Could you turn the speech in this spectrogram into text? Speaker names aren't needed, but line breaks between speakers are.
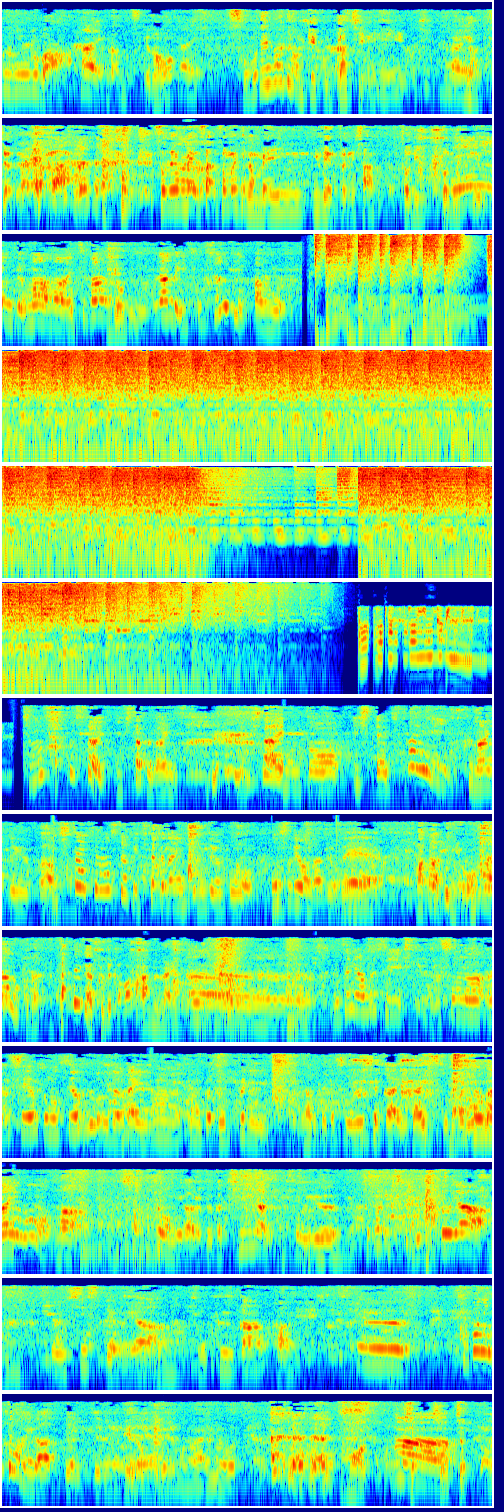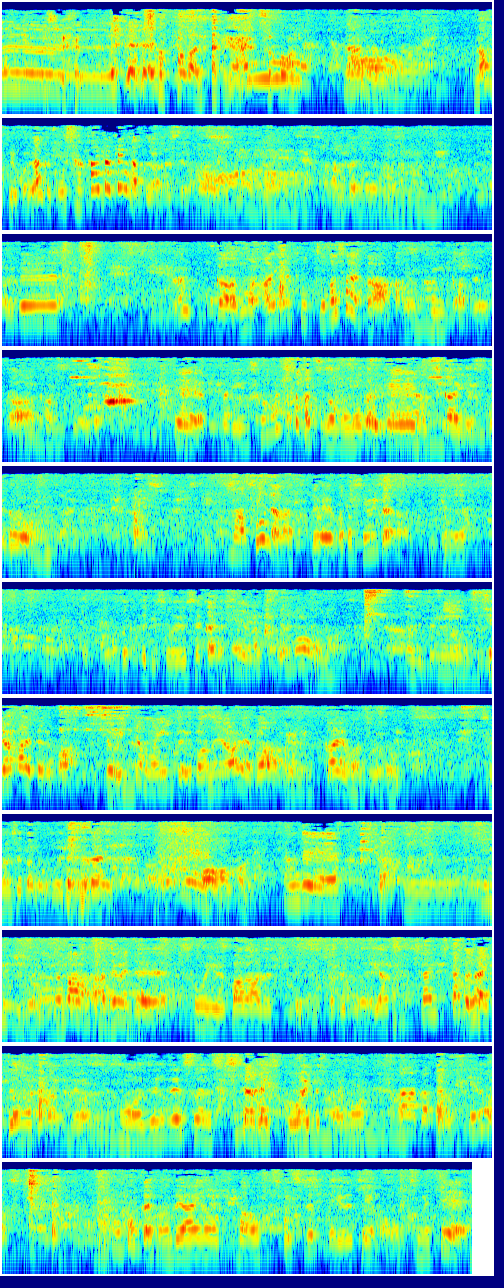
プニングバーなんですけど、
はい。
それはでも結構ガチに
はい
なっちゃうじゃないですか。それめさその日のメインイベントにしたんですか？鳥、鳥っていうか。
メインでまあまあ一番
夜？
なんかい正直あのは行きたくないんです。行きたい本当行きたい行きたくないというか行きたい気持ちと行きたくない気持ちがこうこうするような状で、
まあ、特に女の子だって誰が来るかわかんないもんね。
うん。別に私そんな性欲も強いほどじゃない、うん、なんかどっぷりなんていうかそういう世界大好きとかでもないの。まあ興味があるというか気になる。そういうそこに来てる人や、そういうシステムや、
うん。
その空間。
はい。
っていうそこに興味があって言ってるので。
エロプレイの内容 もう、
まあ
ちょっと。
うーん。
そこはね、そこは、
なんだろうな。
な。なんていうか、
なんかこう社会科見学なんですよ、
あ
うん、簡単に言う
あ、
と。
うん。
で、なんか、まあ、ああいうと閉ざされた文化というか、
うん。
環境で、やっぱりその人たちのものだけに近いですけど、まあそうじゃなくて、私みたいな、別に、どっぷりそういう世界の人じゃなくても、まあ、別に開かれてれば、一応行ってもいいという場面があれば、
うん
一回はちょっと、その世界の覗いてみたいみたいなのがあって。なんで、うーん、フードバーも初めてそういう場があるって言った時に、いや、絶対行きたくないって思ってたんですよ。
うん
もう全然そういうの好きじゃないし、怖いとしか思わなかったんですけど、今回その出会いの場を発揮するっていうテーマを決めて、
